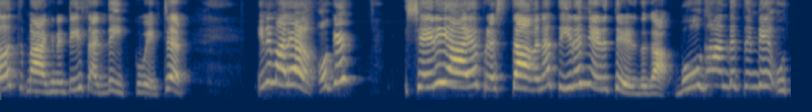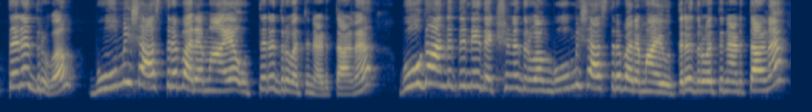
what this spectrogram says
earth magnet is at the equator. ഇനി മലയാളം ഓക്കെ ശരിയായ പ്രസ്താവന തിരഞ്ഞെടുത്ത് എഴുതുക. ഭൂകാന്തത്തിന്റെ ഉത്തരധ്രുവം ഭൂമിശാസ്ത്രപരമായ ഉത്തരധ്രുവത്തിനടുത്താണ്. ഭൂകാന്തത്തിന്റെ ദക്ഷിണ ധ്രുവം ഭൂമിശാസ്ത്രപരമായ ഉത്തരധ്രുവത്തിനടുത്താണ്.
